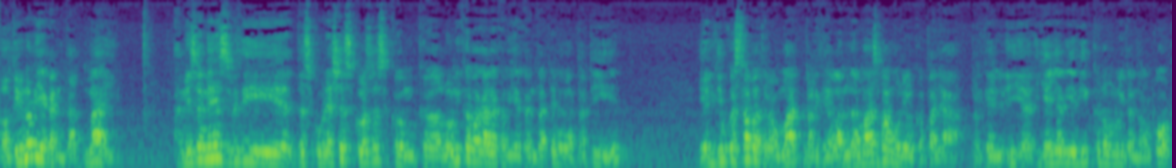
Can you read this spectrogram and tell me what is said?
El tio no havia cantat mai. A més a més, vull dir, descobreixes coses com que l'única vegada que havia cantat era de petit, i ell diu que estava traumat, perquè l'endemà es va morir el capellà, perquè ell, i, i ell havia dit que no volia cantar al cor.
